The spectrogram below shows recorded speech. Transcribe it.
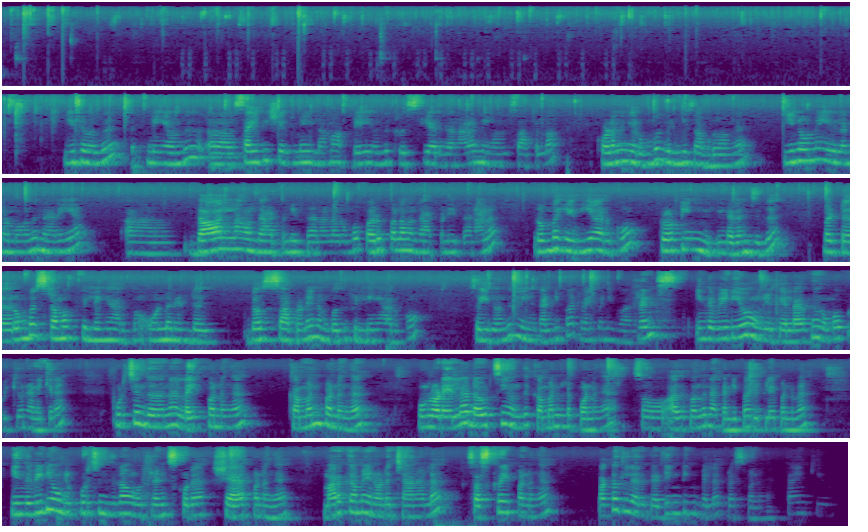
இது வந்து நீங்கள் வந்து சைட் டிஷ் எதுவுமே இல்லாமல் அப்படியே வந்து கிறிஸ்பியாக இருக்கிறதுனால நீங்கள் வந்து சாப்பிட்லாம். குழந்தைங்க ரொம்ப விரும்பி சாப்பிடுவாங்க. இன்னொன்று இதில் நம்ம வந்து நிறைய தால்லாம் வந்து ஆட் பண்ணியிருக்கிறதுனால ரொம்ப பருப்பெல்லாம் வந்து ஆட் பண்ணியிருக்கிறதுனால ரொம்ப ஹெவியாக இருக்கும். ப்ரோட்டீன் நிறைஞ்சது. பட் ரொம்ப ஸ்டமக் ஃபில்லிங்காக இருக்கும். ஒன்று ரெண்டு தோசை சாப்பிட்டோன்னே நமக்கு வந்து ஃபில்லிங்காக இருக்கும். ஸோ இது வந்து நீங்கள் கண்டிப்பாக ட்ரை பண்ணி பாருங்க. ஃப்ரெண்ட்ஸ் இந்த வீடியோ உங்களுக்கு எல்லாருக்கும் ரொம்ப பிடிக்கும்னு நினைக்கிறேன். பிடிச்சிருந்ததுன்னா லைக் பண்ணுங்கள் கமெண்ட் பண்ணுங்கள் உங்களோட எல்லா டவுட்ஸையும் வந்து கமெண்டில் பண்ணுங்கள் ஸோ அதுக்கு வந்து நான் கண்டிப்பாக ரிப்ளை பண்ணுவேன். இந்த வீடியோ உங்களுக்கு பிடிச்சிருந்ததுன்னா உங்கள் ஃப்ரெண்ட்ஸ் கூட ஷேர் பண்ணுங்கள் மறக்காமல் என்னோட சேனலை சப்ஸ்கிரைப் பண்ணுங்கள் பக்கத்தில் இருக்க டிங் டிங் பெல்லை ப்ரெஸ் பண்ணுங்கள் தேங்க்யூ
